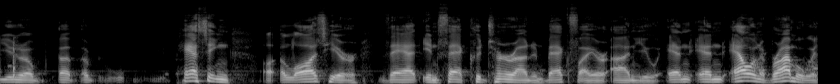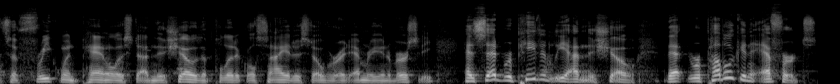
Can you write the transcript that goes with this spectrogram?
you know, uh, uh passing uh, laws here that, in fact, could turn around and backfire on you. And and Alan Abramowitz, a frequent panelist on this show, the political scientist over at Emory University, has said repeatedly on the show that Republican efforts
